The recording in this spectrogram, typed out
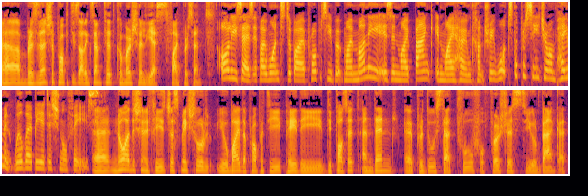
Um, residential properties are exempted. Commercial, yes, five percent. Ollie says, if I wanted to buy a property but my money is in my bank in my home country, what's the procedure on payment? Will there be additional fees? Uh, no additional fees. Just make sure you buy the property, pay the deposit, and then uh, produce that proof of purchase to your bank at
